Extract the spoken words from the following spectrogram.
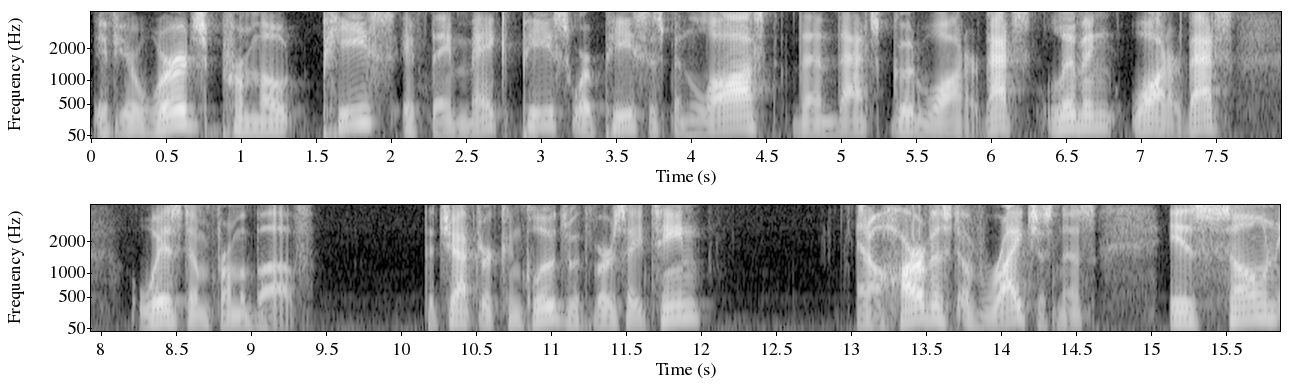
If your words promote peace, if they make peace where peace has been lost, then that's good water. That's living water. That's wisdom from above. The chapter concludes with verse 18 And a harvest of righteousness is sown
